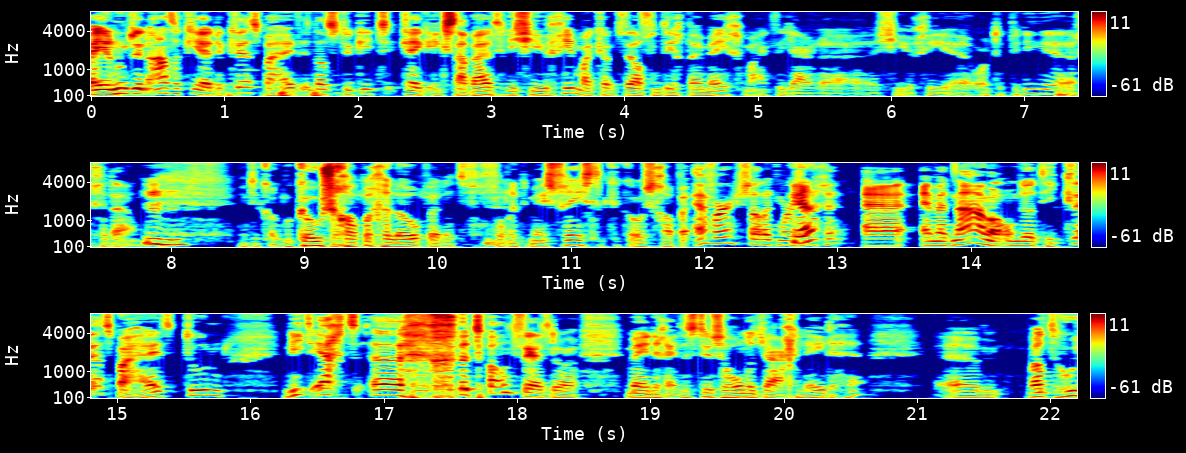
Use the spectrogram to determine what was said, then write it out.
maar je noemt een aantal keer de kwetsbaarheid. En dat is natuurlijk iets. Kijk, ik sta buiten die chirurgie, maar ik heb het wel van dichtbij meegemaakt. Een jaar uh, chirurgie, uh, orthopedie uh, gedaan. Mm -hmm. Natuurlijk ook mijn kooschappen gelopen. Dat vond ik de meest vreselijke kooschappen ever, zal ik maar ja? zeggen. en met name omdat die kwetsbaarheid toen niet echt getoond werd door menigheid. Dat is tussen 100 jaar geleden. Hè? Um, want hoe.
